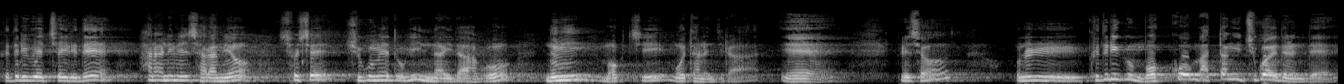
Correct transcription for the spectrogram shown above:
그들이 외쳐 이르되 하나님의 사람이여 솥에 죽음의 독이 있나이다 하고 능히 먹지 못하는지라. 예. 그래서 오늘 그들이 그 먹고 마땅히 죽어야 되는데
